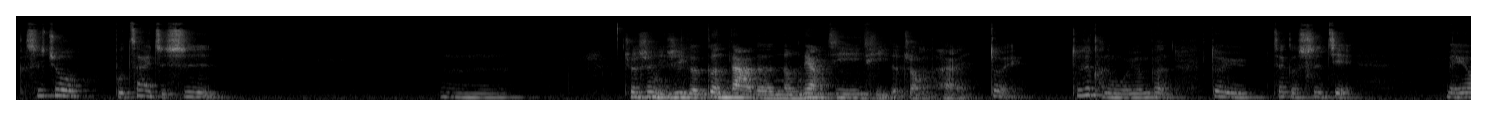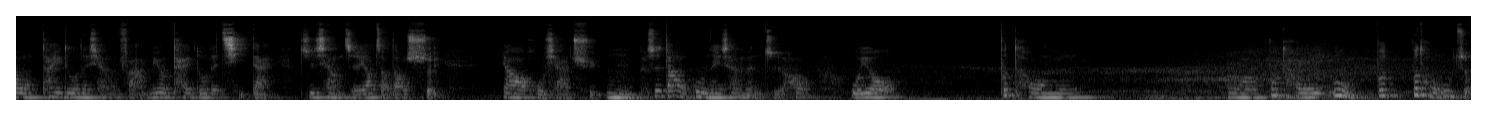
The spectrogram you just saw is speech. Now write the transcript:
可是就不再只是，嗯，就是你是一个更大的能量记忆体的状态。对，就是可能我原本对于这个世界。没有太多的想法，没有太多的期待，只想着要找到水，要活下去。嗯。可是当我过那扇门之后，我有不同，嗯、呃，不同物不不同物种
